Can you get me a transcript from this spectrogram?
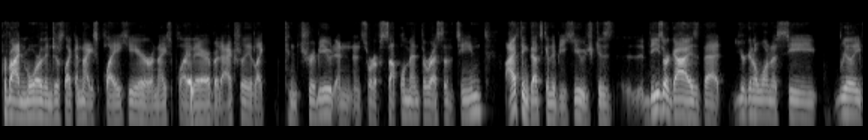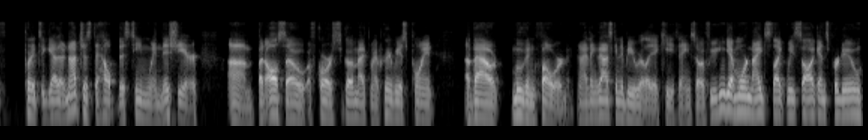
provide more than just like a nice play here or a nice play there, but actually like contribute and, and sort of supplement the rest of the team, I think that's going to be huge because these are guys that you're going to want to see really put it together, not just to help this team win this year, um, but also, of course, going back to my previous point about moving forward. And I think that's going to be really a key thing. So if you can get more nights like we saw against Purdue,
